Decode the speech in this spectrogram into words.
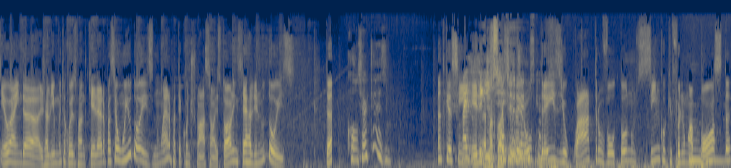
Eu ainda já li muita coisa falando que ele era pra ser o 1 e o 2. Não era pra ter continuação. A história encerra ali no 2. Com certeza. Tanto que assim, Mas ele É, desconsiderou o James Cameron. 3 e o 4, voltou no 5, que foi uma bosta.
